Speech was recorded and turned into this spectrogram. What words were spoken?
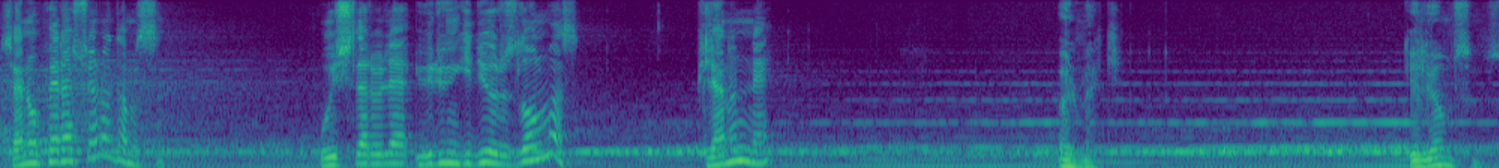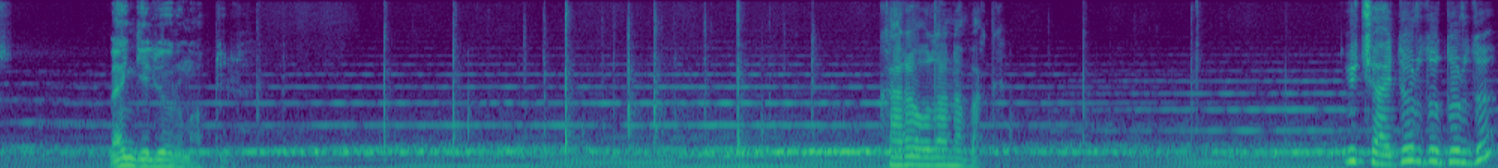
sen operasyon adamısın. Bu işler öyle yürüyün gidiyoruzla olmaz. Planın ne? Ölmek. Geliyor musunuz? Ben geliyorum Abdül. Kara olana bak. Üç ay durdu durdu,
